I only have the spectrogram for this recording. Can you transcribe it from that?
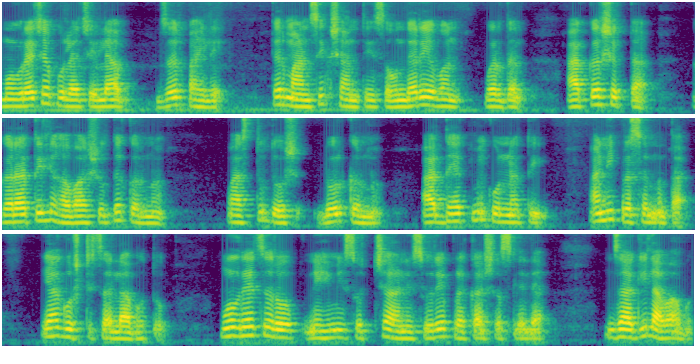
मोगऱ्याच्या फुलाचे लाभ जर पाहिले तर मानसिक शांती सौंदर्यवन वर्धन आकर्षकता घरातील हवा शुद्ध करणं वास्तुदोष दूर करणं आध्यात्मिक उन्नती आणि प्रसन्नता या गोष्टीचा लाभ होतो. मोगऱ्याचं रोप नेहमी स्वच्छ आणि सूर्यप्रकाश असलेल्या जागी लावावं.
